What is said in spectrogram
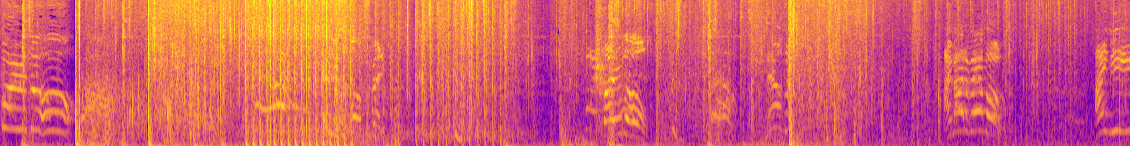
Fire in the hole! Diesel bombs ready. Fire in the hole. Nailed them! I'm out of ammo! I need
